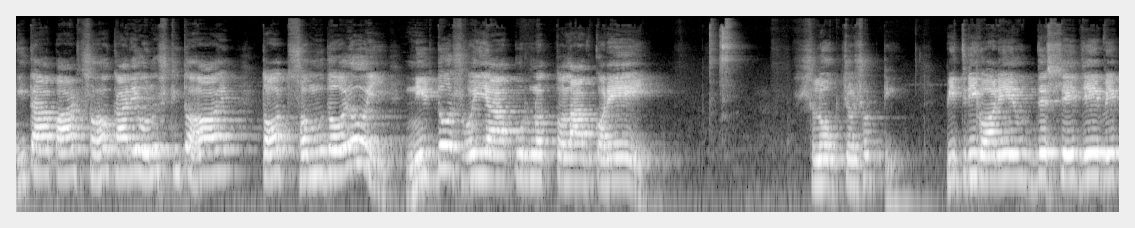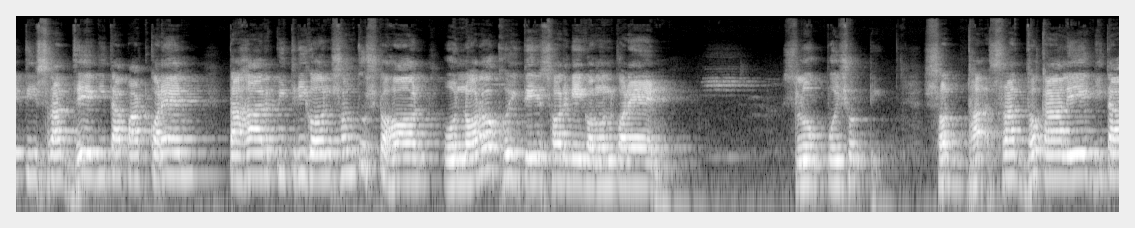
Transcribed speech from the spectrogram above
গীতা পাঠ সহকারে অনুষ্ঠিত হয় তৎসমুদয়ই নির্দোষ হইয়া পূর্ণত্ব লাভ করে। শ্লোক চৌষট্টি। পিতৃগণের উদ্দেশ্যে যে ব্যক্তি শ্রাদ্ধে গীতা পাঠ করেন, তাহার পিতৃগণ সন্তুষ্ট হন ও নরক হইতে স্বর্গে গমন করেন। শ্লোক পঁয়ষট্টি। শ্রদ্ধা, শ্রাদ্ধকালে গীতা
